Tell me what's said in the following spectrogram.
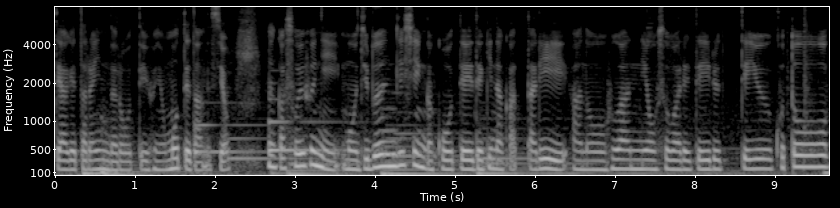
てあげたらいいんだろうっていうふに思ってたんですよ。なんかそういうふうにもう自分自身が肯定できなかったりあの不安に襲われているっていうこと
